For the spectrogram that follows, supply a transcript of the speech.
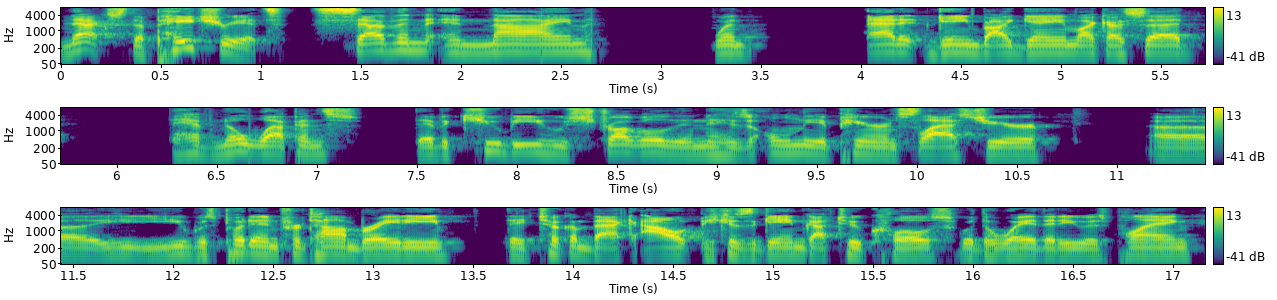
Next, the Patriots, seven and nine, went at it game by game. Like I said, they have no weapons. They have a QB who struggled in his only appearance last year. Uh, he, he was put in for Tom Brady. They took him back out because the game got too close with the way that he was playing.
